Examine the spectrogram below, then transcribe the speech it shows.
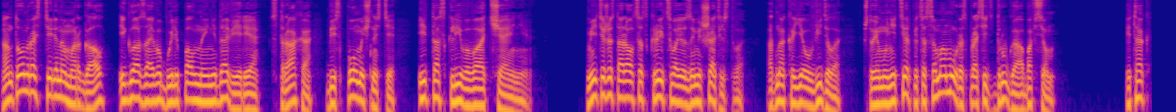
Антон растерянно моргал, и глаза его были полны недоверия, страха, беспомощности и тоскливого отчаяния. Митя же старался скрыть свое замешательство, однако я увидела, что ему не терпится самому расспросить друга обо всем. «Итак,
